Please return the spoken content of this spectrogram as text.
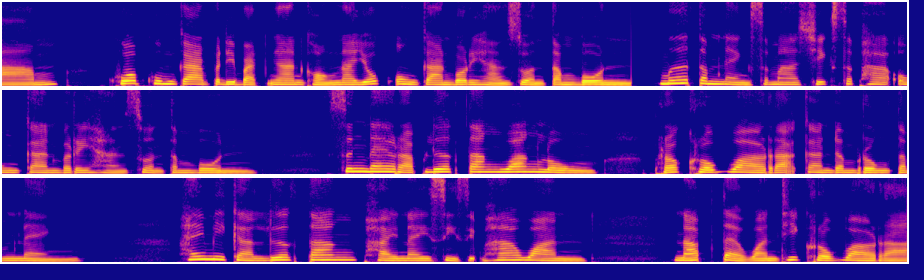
3. ควบคุมการปฏิบัติงานของนายกองค์การบริหารส่วนตำบล เมื่อตำแหน่งสมาชิกสภาองค์การบริหารส่วนตำบล ซึ่งได้รับเลือกตั้งว่างลง เพราะครบวาระการดำรงตำแหน่ง ให้มีการเลือกตั้งภายใน 45 วัน นับแต่วันที่ครบวาระ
